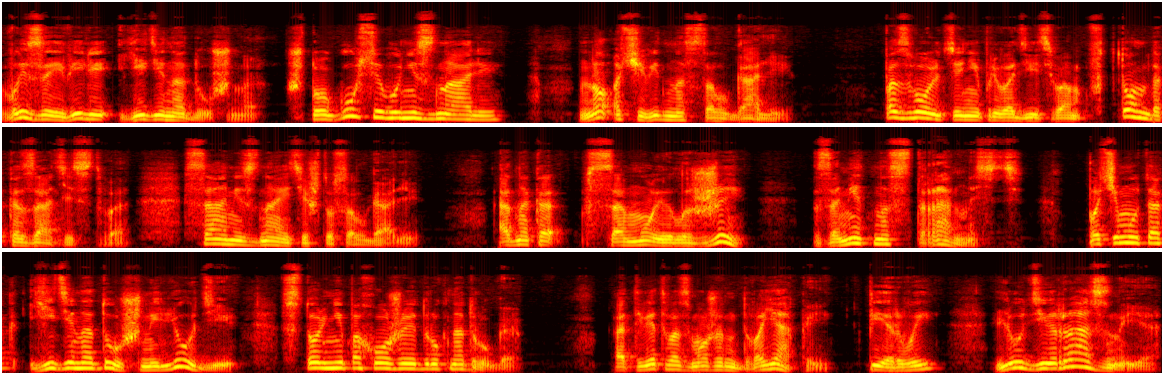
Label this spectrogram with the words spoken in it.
вы заявили единодушно, что Гусеву не знали, но, очевидно, солгали. Позвольте не приводить вам в том доказательства, сами знаете, что солгали. Однако в самой лжи заметна странность. Почему так единодушны люди, столь не похожие друг на друга? Ответ возможен двоякой. Первый – люди разные,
